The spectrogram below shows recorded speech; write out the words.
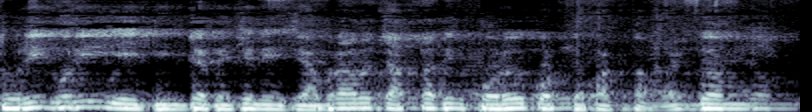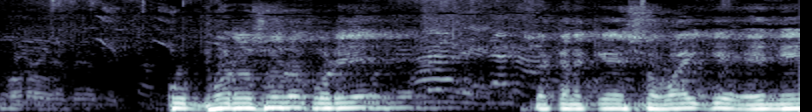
তড়িঘড়ি এই দিনটা বেছে নিয়েছি। আমরা আরও চারটা দিন পরেও করতে পারতাম। একদম খুব ভরসড়ো করে সেখানে সবাইকে এনে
